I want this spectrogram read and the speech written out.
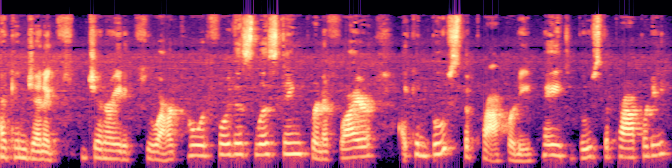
I can gen- generate a QR code for this listing, print a flyer. I can boost the property, pay to boost the property,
